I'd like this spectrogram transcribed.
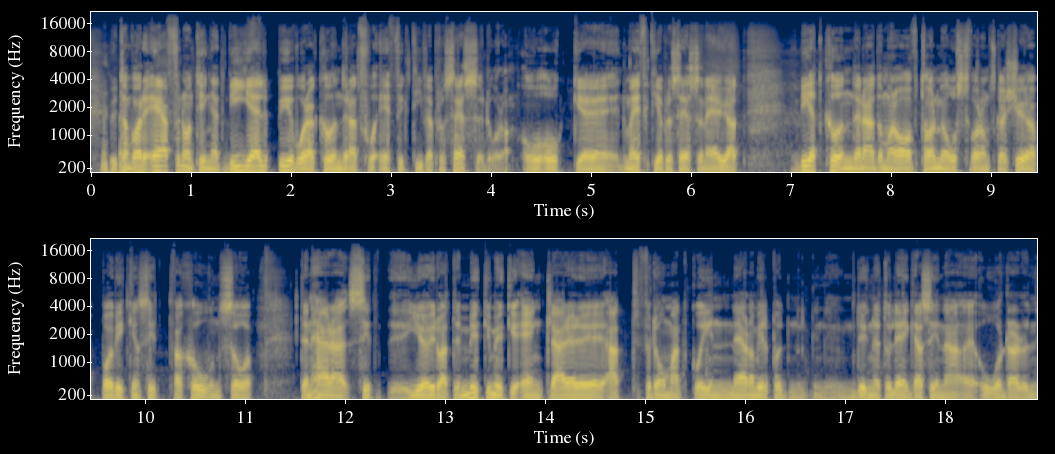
utan vad det är för någonting att vi hjälper ju våra kunder att få effektiva processer. Då, då. Och, och eh, de effektiva processerna är ju att vet kunderna, de har avtal med oss vad de ska köpa och vilken situation så den här gör ju då att det är mycket, mycket enklare att för dem att gå in när de vill på dygnet och lägga sina ordrar.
